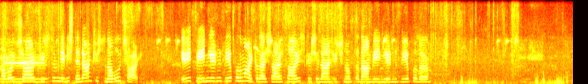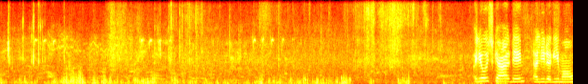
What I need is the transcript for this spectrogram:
Hava uçar küstüm demiş. Neden küstün hava uçar? Evet beğenilerinizi yapalım arkadaşlar. Sağ üst köşeden 3 noktadan beğenilerinizi yapalım. Ali hoş geldin. Ali Ragimov.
